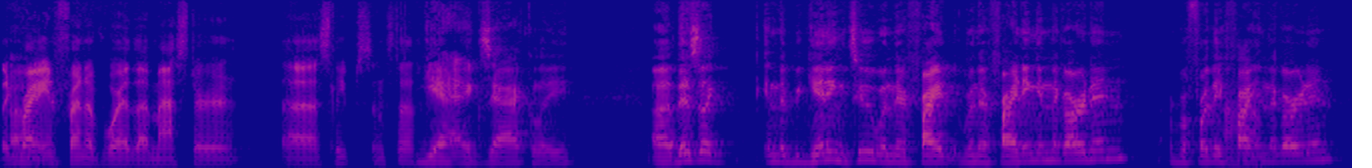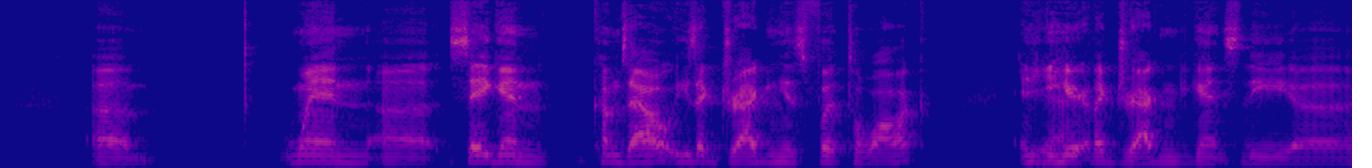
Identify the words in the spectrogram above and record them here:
like Um, right in front of where the master uh, sleeps and stuff. Yeah, exactly. Uh, there's like in the beginning too when they're fight when they're fighting in the garden or before they fight Uh-huh. in the garden. Um, when uh, Sagan comes out, he's like dragging his foot to walk, and you Yeah. can hear it like dragging against the uh,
